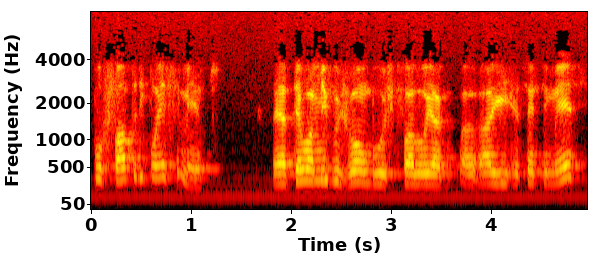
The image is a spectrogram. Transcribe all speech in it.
por falta de conhecimento. É, até o amigo João Bosco falou aí recentemente,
